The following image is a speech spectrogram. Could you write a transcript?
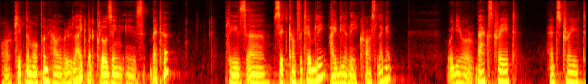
or keep them open however you like but closing is better please uh, sit comfortably ideally cross-legged with your back straight head straight,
